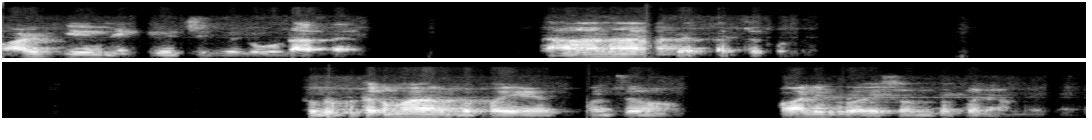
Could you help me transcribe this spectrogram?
வாழ்க்கையின் நிகழ்ச்சிகள் ஊடாக தானாக கற்றுக்கொள்ளும். துடுக்குத்தனமா இருந்த பையன் கொஞ்சம் வாலிப வயசு வந்து கொஞ்சம் அமைதியாக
